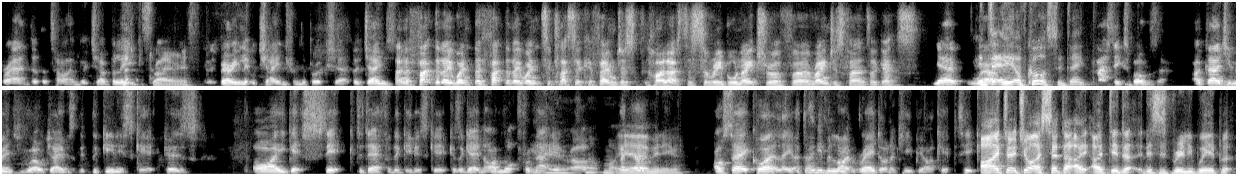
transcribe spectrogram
brand at the time, which I believe that's hilarious. was very little change from the Brooks shirt. But James, And the fact that they went, the fact that they went to Classic FM just highlights the cerebral nature of uh, Rangers fans, I guess. yeah, well, Indeed, of course, indeed. classic sponsor. I'm glad you mentioned well, James, the, the Guinness kit because I get sick to death of the Guinness kit because again, I'm not from that Yeah, era. not my- yeah, I mean, either. I'll say it quietly. I don't even like red on a QPR kit particularly. I don't. do you know, I said that I, I did. uh, This is really weird, but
